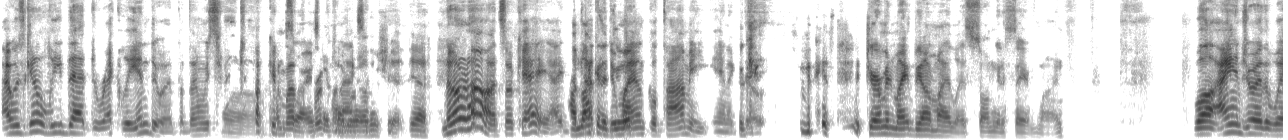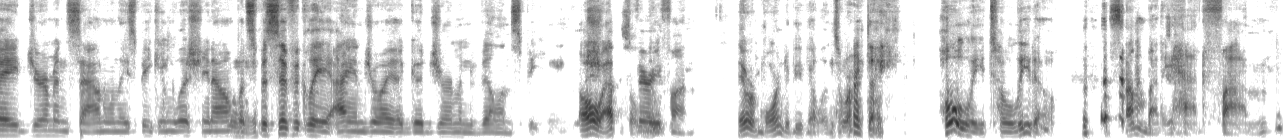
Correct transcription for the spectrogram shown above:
I was gonna lead that directly into it, but then we started Oh, talking I'm about sorry, the Brooklyn talking about other shit. Yeah, No, no, no, it's okay. I, I'm not gonna do, do my. Uncle Tommy anecdote. because German might be on my list, so I'm going to save mine. Well, I enjoy the way Germans sound when they speak English, you know, but Mhm. specifically, I enjoy a good German villain speaking English. Oh, It's absolutely. very fun. They were born to be villains, weren't they? Holy Toledo. Somebody had fun.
